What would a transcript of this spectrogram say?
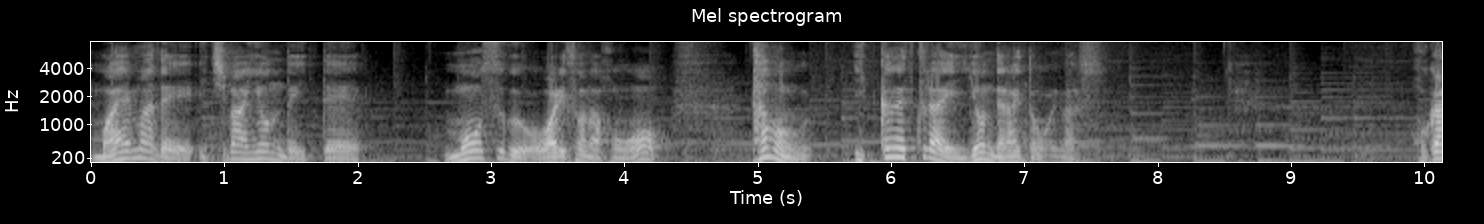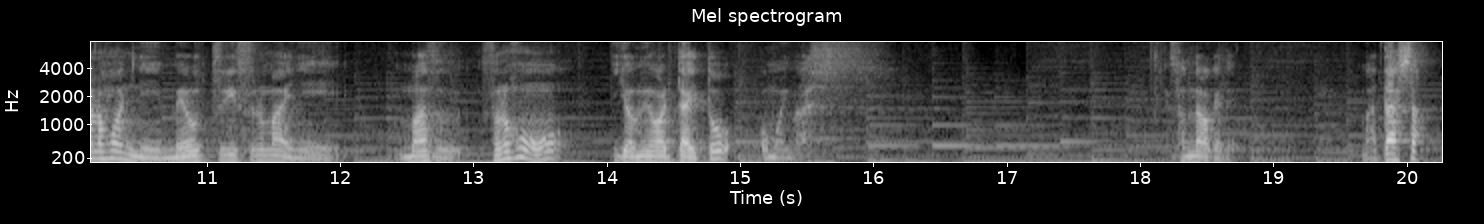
前まで一番読んでいて、もうすぐ終わりそうな本を多分1ヶ月くらい読んでないと思います。他の本に目移りする前に、まずその本を読み終わりたいと思います。そんなわけで、また明日。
